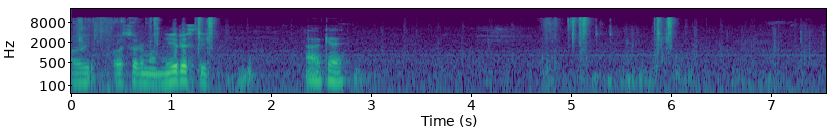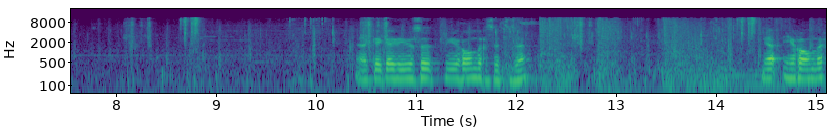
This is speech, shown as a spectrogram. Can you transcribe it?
oh, oh, sorry, man. Hier is die. Ah, Oké. Ja, kijk, kijk, hier zit, hieronder zitten ze. Ja, hieronder.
